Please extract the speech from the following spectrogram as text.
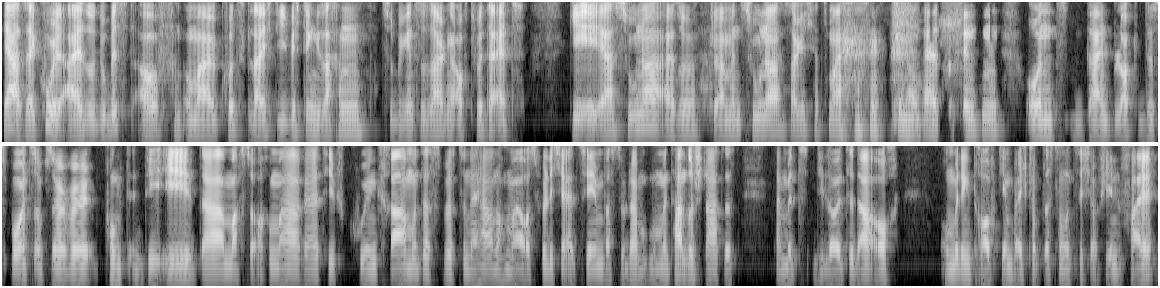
Ja, sehr cool. Also, du bist auf, um mal kurz gleich die wichtigen Sachen zu Beginn zu sagen, auf Twitter at GER Sooner, also German Sooner, sage ich jetzt mal, genau. äh, zu finden. Und dein Blog thesportsobserver.de, da machst du auch immer relativ coolen Kram und das wirst du nachher auch nochmal ausführlicher erzählen, was du da momentan so startest, damit die Leute da auch unbedingt draufgehen, weil ich glaube, das lohnt sich auf jeden Fall.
